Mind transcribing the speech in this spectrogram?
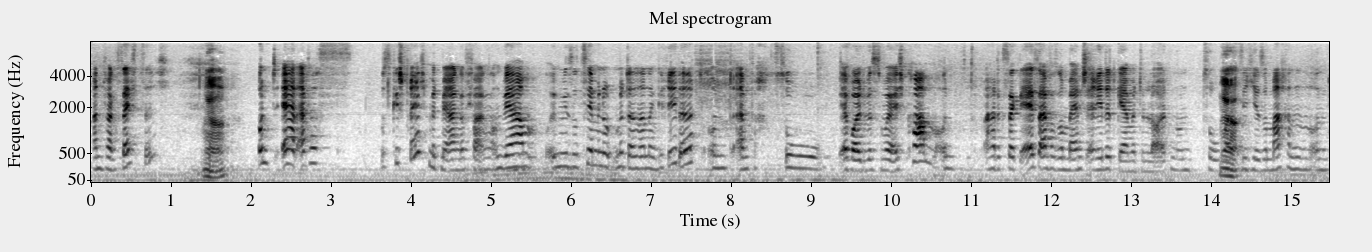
Anfang 60. Ja. Und er hat einfach das Gespräch mit mir angefangen und wir haben irgendwie so zehn Minuten miteinander geredet und einfach so, er wollte wissen, woher ich komme und hat gesagt, er ist einfach so ein Mensch, er redet gern mit den Leuten und so, was Ja. sie hier so machen und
